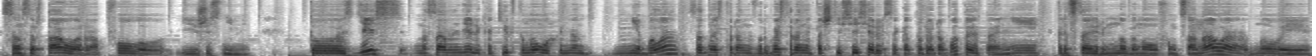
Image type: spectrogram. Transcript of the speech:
Sensor Tower, AppFollow и же с ними, то здесь на самом деле каких-то новых имен не было, с одной стороны. С другой стороны, почти все сервисы, которые работают, они представили много нового функционала, новые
